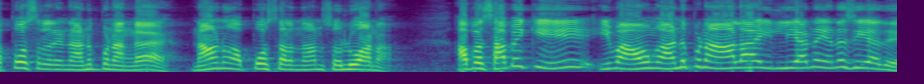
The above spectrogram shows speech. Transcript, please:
அப்போ சிலர் என்ன அனுப்புனாங்க நானும் அப்போ தான் சொல்லுவானா அப்போ சபைக்கு இவன் அவங்க அனுப்பின ஆளா இல்லையான்னு என்ன செய்யாது?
